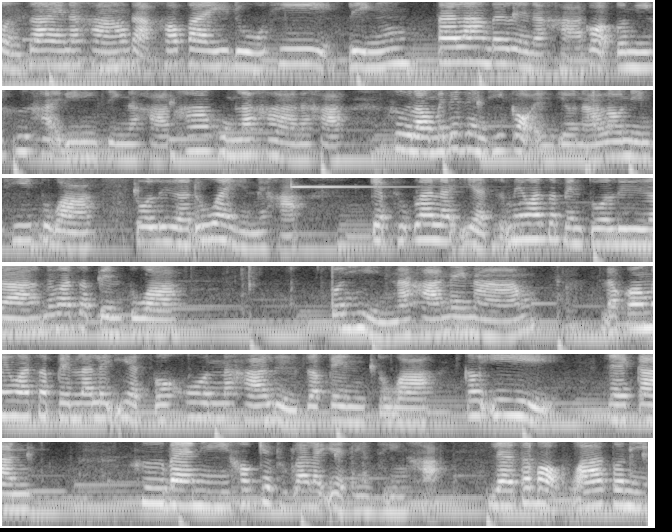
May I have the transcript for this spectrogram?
สนใจนะคะจะเข้าไปดูที่ลิงก์ใต้ล่างได้เลยนะคะ เกาะตัวนี้คือขายดีจริง ๆนะคะ ค่าคุ้มราคานะคะ คือเราไม่ได้เน้นที่เกาะอย่างเดียวนะ เราเน้นที่ตัวตัวเรือด้วยเห็นไหมคะเก็บทุกรายละเอียดไม่ว่าจะเป็นตัวเรือ ไม่ว่าจะเป็นตัวตัวหินนะคะในน้ำ แล้วก็ไม่ว่าจะเป็นรายละเอียดตัวคนนะคะ หรือจะเป็นตัวเก้าอี้แจกันคือแบรนด์นี้เขาเก็บทุกรายละเอียดจริง ๆ ค่ะ แล้วจะบอกว่าตัวนี้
